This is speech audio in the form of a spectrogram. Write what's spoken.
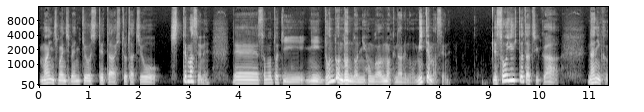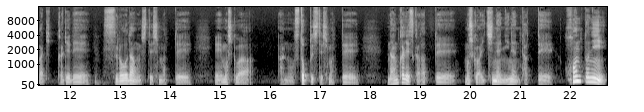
毎日毎日勉強してた人たちを知ってますよね。でその時にどんどんどんどん日本語が上手くなるのを見てますよね。でそういう人たちが何かがきっかけでスローダウンしてしまって、えーもしくはあのストップしてしまって何ヶ月か経ってもしくは1年2年経って本当に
